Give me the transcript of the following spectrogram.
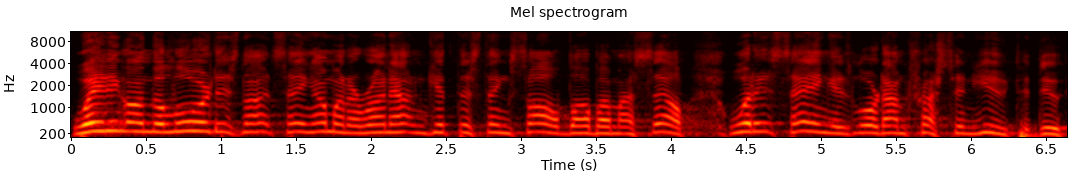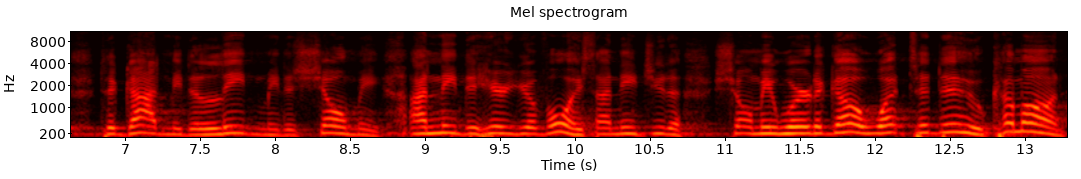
Waiting on the Lord is not saying, I'm going to run out and get this thing solved all by myself. What it's saying is, Lord, I'm trusting you to do, to guide me, to lead me, to show me. I need to hear your voice. I need you to show me where to go, what to do. Come on.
